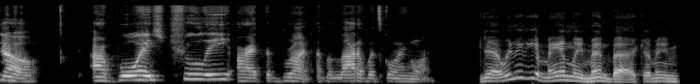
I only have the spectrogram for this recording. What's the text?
So our boys truly are at the brunt of a lot of what's going on. Yeah, we need to get manly men back. I mean,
